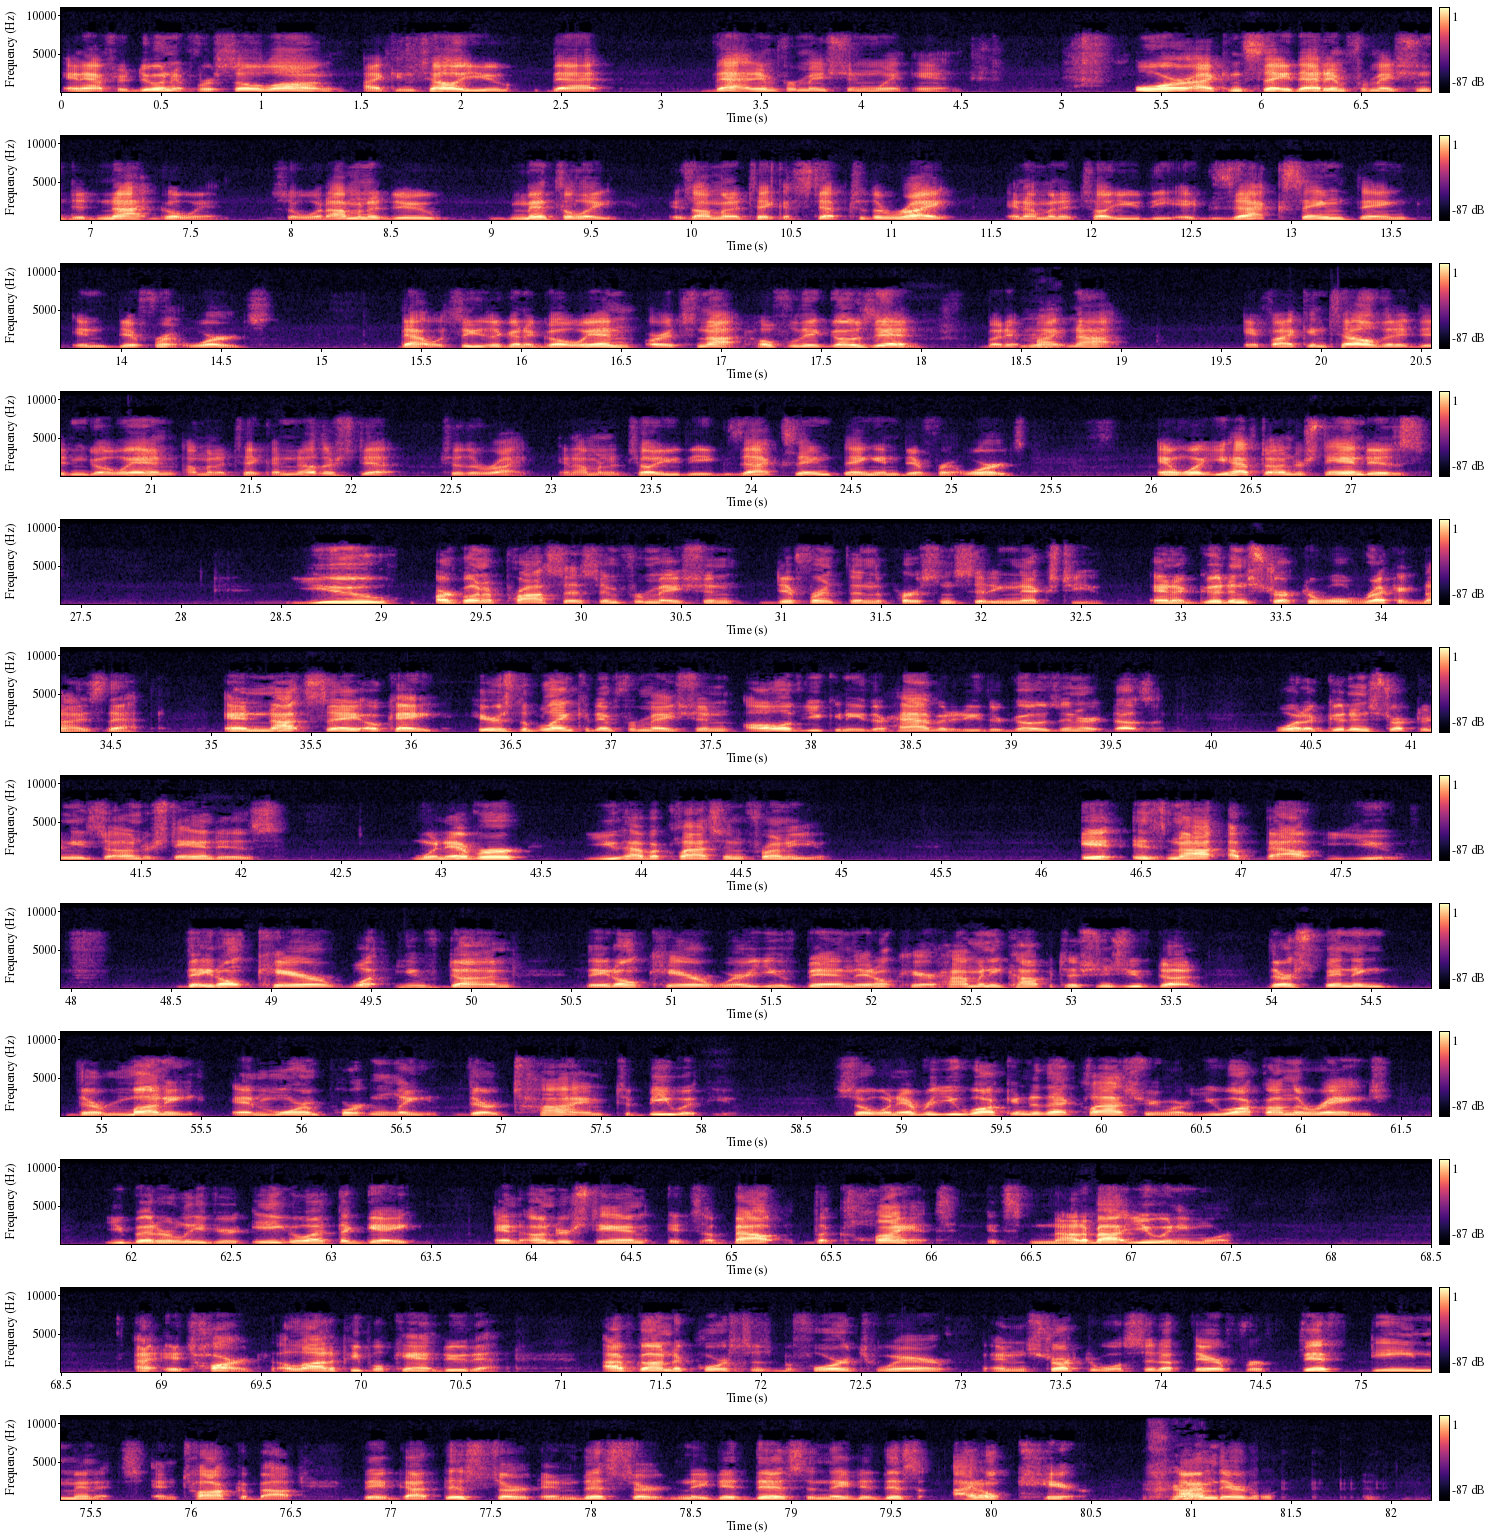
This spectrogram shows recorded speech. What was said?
And after doing it for so long, I can tell you that that information went in. Or I can say that information did not go in. So what I'm going to do mentally is I'm going to take a step to the right and I'm going to tell you the exact same thing in different words. That was either going to go in or it's not. Hopefully it goes in, but it might not. If I can tell that it didn't go in, I'm going to take another step to the right and I'm going to tell you the exact same thing in different words. And what you have to understand is you are going to process information different than the person sitting next to you. And a good instructor will recognize that and not say, okay, here's the blanket information. All of you can either have it, it either goes in or it doesn't. What a good instructor needs to understand is whenever you have a class in front of you, it is not about you. They don't care what you've done. They don't care where you've been. They don't care how many competitions you've done. They're spending their money and, more importantly, their time to be with you. So, whenever you walk into that classroom or you walk on the range, you better leave your ego at the gate and understand it's about the client. It's not about you anymore. It's hard. A lot of people can't do that. I've gone to courses before to where an instructor will sit up there for 15 minutes and talk about they've got this cert and this cert and they did this and they did this. I don't care. I'm there to.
